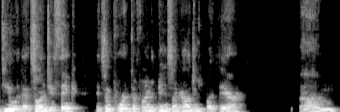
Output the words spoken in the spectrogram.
deal with that. So I do think it's important to find a pain psychologist, but they're um,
